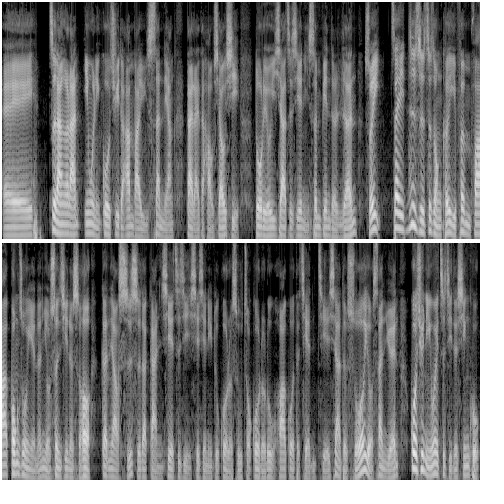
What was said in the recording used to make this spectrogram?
哎，自然而然，因为你过去的安排与善良带来的好消息，多留意一下这些你身边的人，所以。在日子这种可以奋发工作也能有顺心的时候，更要时时的感谢自己。谢谢你读过的书、走过的路、花过的钱、结下的所有善缘。过去你为自己的辛苦，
